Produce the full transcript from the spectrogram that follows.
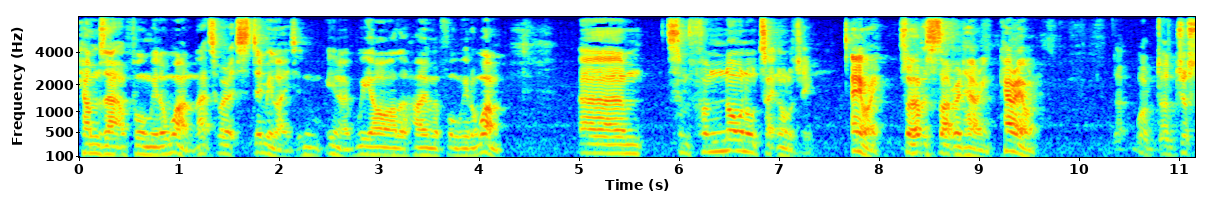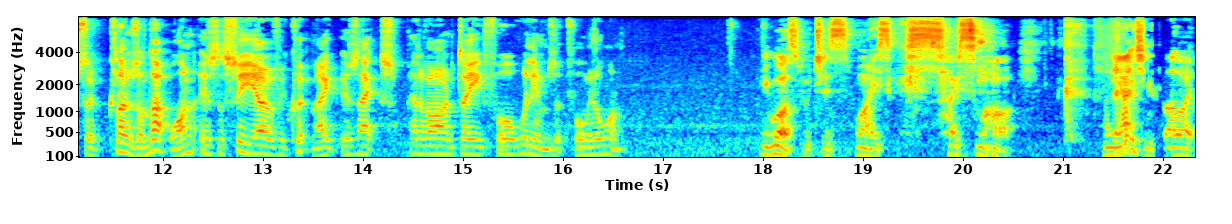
comes out of Formula One. That's where it's stimulated. And, you know, we are the home of Formula One. Um, some phenomenal technology. Anyway, so that was a slight red herring. Carry on. Well, just to close on that one, is the CEO of Equipmake is ex head of R and D for Williams at Formula One. He was, which is why he's so smart. And he actually, by the way,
